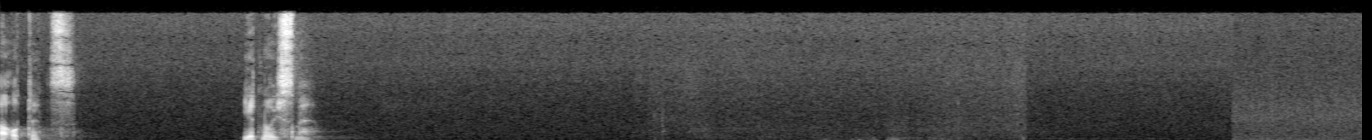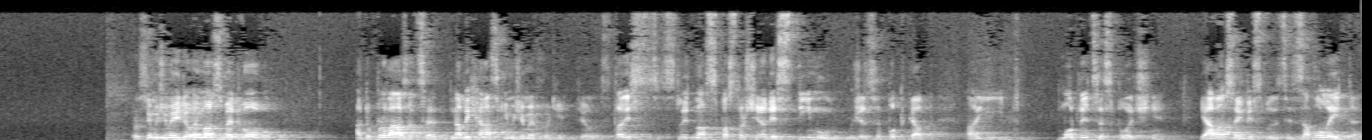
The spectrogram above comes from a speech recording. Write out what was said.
a otec jedno jsme. Prostě můžeme jít do Emas ve dvou a doprovázet se. Na vycházky můžeme chodit. Jo. Tady s lidma z pastorční rady, z týmu, můžete se potkat a jít, modlit se společně. Já vám jsem k dispozici, zavolejte.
